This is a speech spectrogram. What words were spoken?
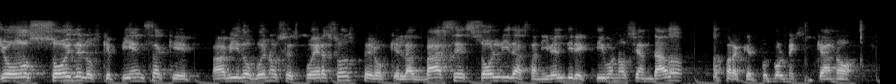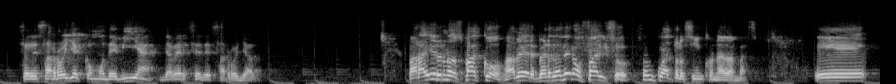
yo soy de los que piensa que ha habido buenos esfuerzos, pero que las bases sólidas a nivel directivo no se han dado para que el fútbol mexicano se desarrolle como debía de haberse desarrollado. Para irnos, Paco, a ver, verdadero o falso. Son cuatro o cinco nada más. Eh,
